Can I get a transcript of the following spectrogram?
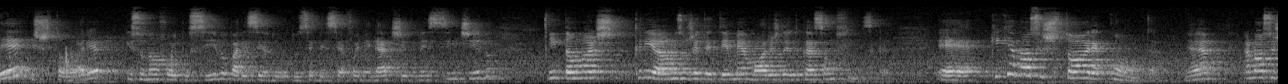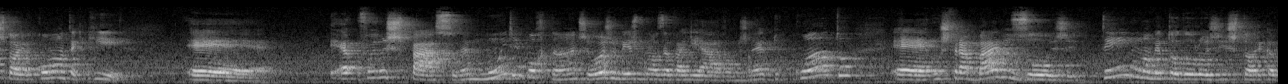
de história. Isso não foi possível, o parecer do, do CBC foi negativo nesse sentido. Então, nós criamos o GTT Memórias da Educação Física. É, o que, que a nossa história conta? Né? A nossa história conta que é, é, foi um espaço né, muito importante, hoje mesmo nós avaliávamos né, do quanto é, os trabalhos hoje têm uma metodologia histórica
